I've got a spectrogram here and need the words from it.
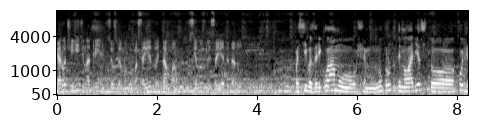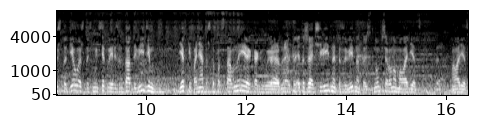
Короче, идите на тренинг, все, что я могу посоветовать, там вам все нужные советы дадут. Спасибо за рекламу. В общем, ну круто, ты молодец, что ходишь, что делаешь. То есть мы все твои результаты видим. Девки, понятно, что подставные, как бы, Да, ну, да. это, это же очевидно, это же видно. То есть, ну, все равно молодец. Молодец.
